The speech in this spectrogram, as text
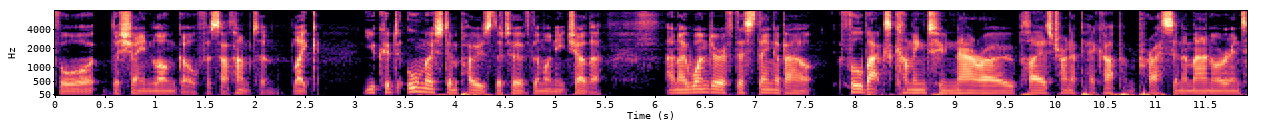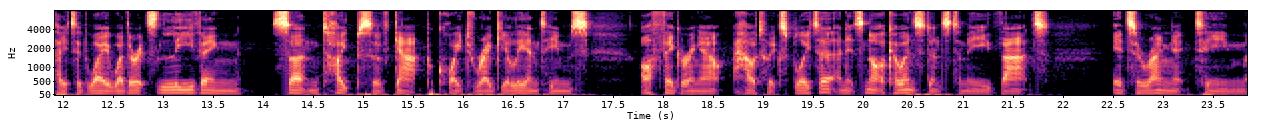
for the Shane Long goal for Southampton. Like, you could almost impose the two of them on each other. And I wonder if this thing about fullbacks coming too narrow, players trying to pick up and press in a man orientated way, whether it's leaving certain types of gap quite regularly and teams are figuring out how to exploit it. And it's not a coincidence to me that it's a Rangnick team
